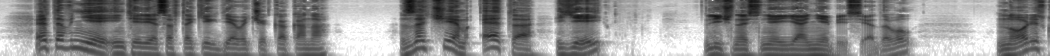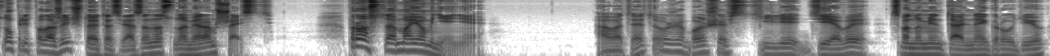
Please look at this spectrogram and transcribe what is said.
— это вне интересов таких девочек, как она. Зачем это ей?» Лично с ней я не беседовал, но рискну предположить, что это связано с номером шесть. Просто мое мнение. А вот это уже больше в стиле девы с монументальной грудью.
